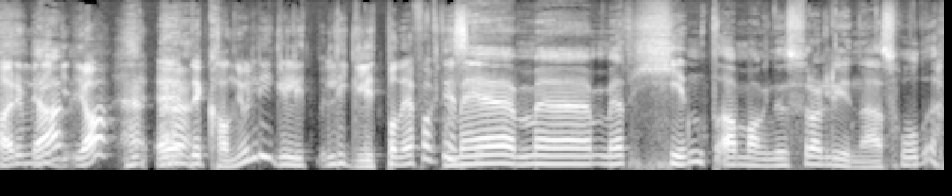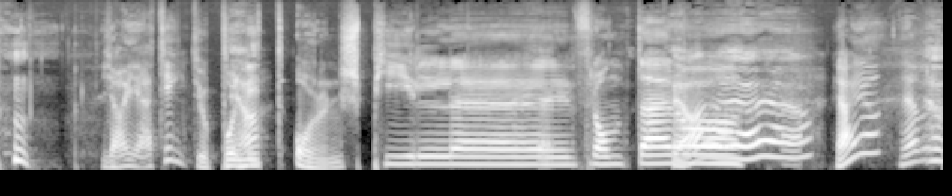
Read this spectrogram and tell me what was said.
har de Ja. ja. Eh, det kan jo ligge litt, ligge litt på det, faktisk. Med, med, med et hint av Magnus fra Lynæs-hodet. Ja, jeg tenkte jo på Ja. litt orange peel-front der. Ja, Og, ja, ja, ja. ja, ja, ja,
